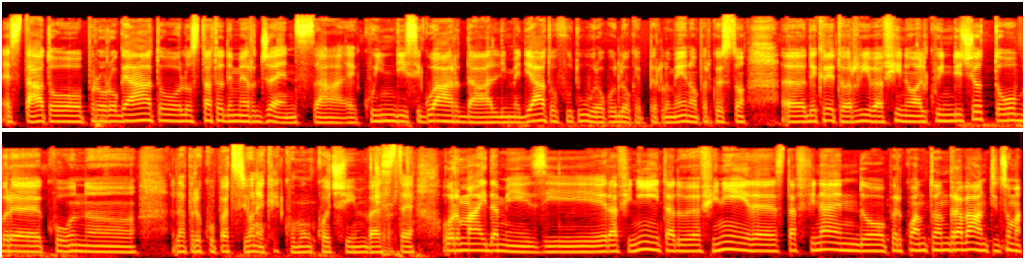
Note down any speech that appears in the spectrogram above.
è stato prorogato lo stato d'emergenza e quindi si guarda all'immediato futuro, quello che perlomeno per questo eh, decreto arriva fino al 15 ottobre con eh, la preoccupazione che comunque ci investe certo. ormai da mesi, era finita, doveva finire, sta finendo, per quanto andrà avanti, insomma,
